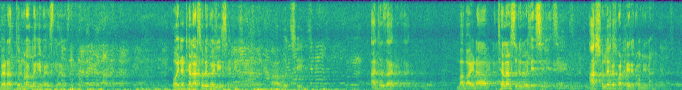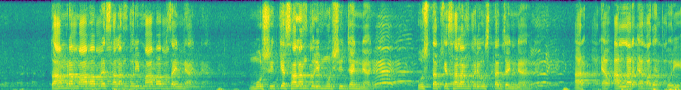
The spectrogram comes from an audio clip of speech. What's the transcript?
বেটা তোমরা লাগে বেশ লাগে। ওইটা ঠেলার সুরে কই লিছে বুঝছি। আচ্ছা যাক। বাবা, এটা ঠেলার সুরে কই লিছে আসলে ব্যাপারটা এরকম না। তো আমরা মা বাপরে সালাম করি, মা বাপ জান না। মুর্শিদকে সালাম করি, মুর্শিদ জান না। উস্তাদকে সালাম করি, উস্তাদ জান না। আর আল্লাহর আবাদত করি,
